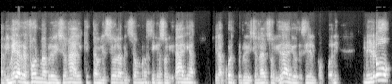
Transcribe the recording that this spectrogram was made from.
la primera reforma previsional que estableció la pensión básica solidaria, el aporte previsional solidario, es decir, el componente, generó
